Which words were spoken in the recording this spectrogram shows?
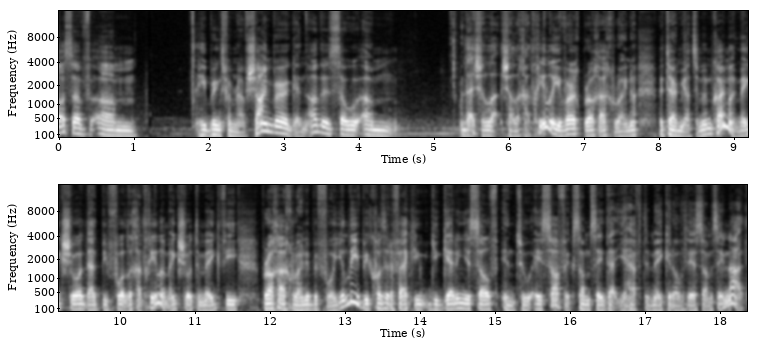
because of um, he brings from Rav Scheinberg and others. So um, that shalachatchila yivarach bracha achroina b'terem yatzimim kaima. Make sure that before lechatchila, make sure to make the bracha achroina before you leave, because of the fact you, you're getting yourself into a suffix. Some say that you have to make it over there. Some say not.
